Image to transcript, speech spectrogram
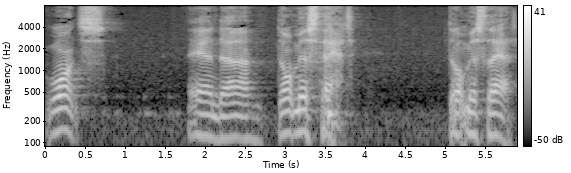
Once. And uh, don't miss that. Don't miss that.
